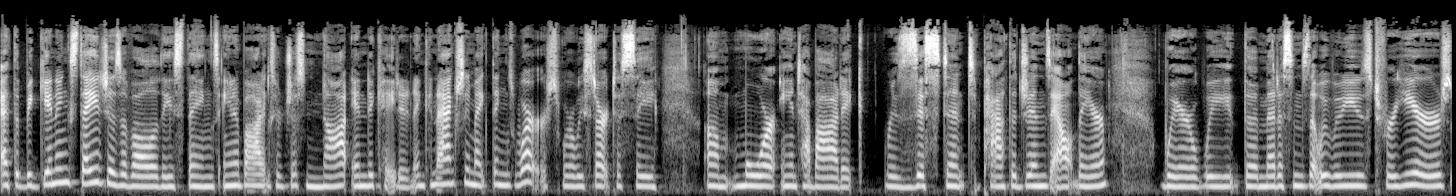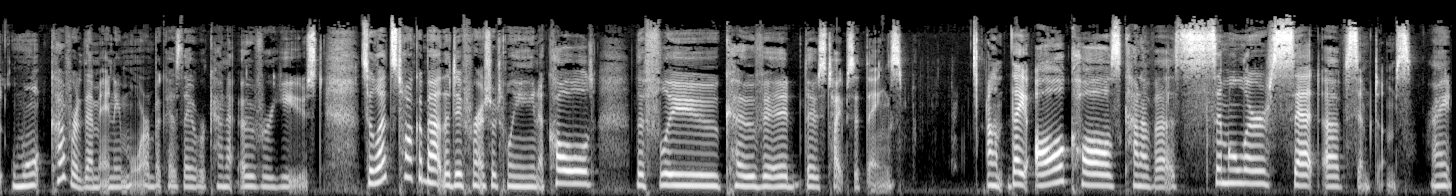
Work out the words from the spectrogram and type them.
at the beginning stages of all of these things, antibiotics are just not indicated and can actually make things worse, where we start to see um, more antibiotic resistant pathogens out there where we the medicines that we've used for years won't cover them anymore because they were kind of overused. So let's talk about the difference between a cold, the flu, COVID, those types of things. Um, they all cause kind of a similar set of symptoms, right?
